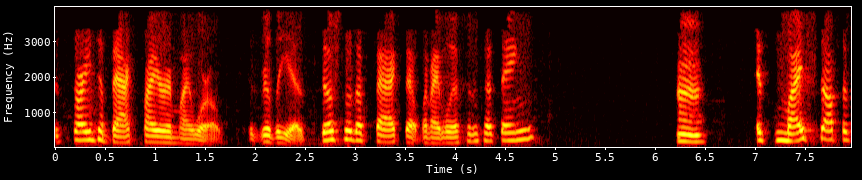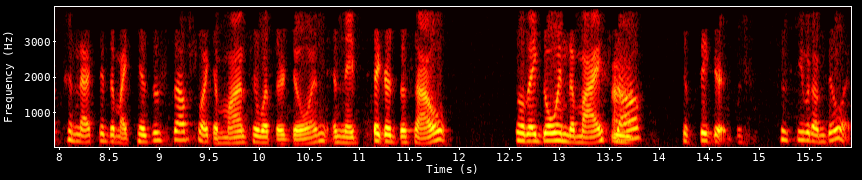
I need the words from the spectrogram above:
it's starting to backfire in my world. It really is. Just for the fact that when I listen to things, mm. it's my stuff that's connected to my kids' stuff so I can monitor what they're doing, and they figured this out. So they go into my mm. stuff mm. to figure to see what I'm doing.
